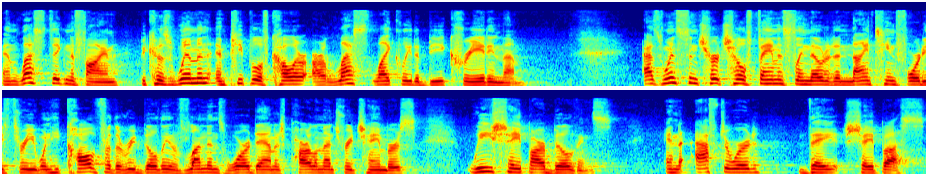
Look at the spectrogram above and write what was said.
and less dignifying because women and people of color are less likely to be creating them. As Winston Churchill famously noted in 1943 when he called for the rebuilding of London's war damaged parliamentary chambers, we shape our buildings, and afterward, they shape us.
